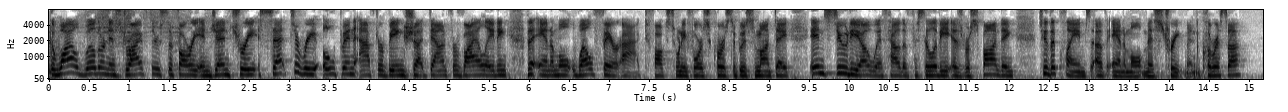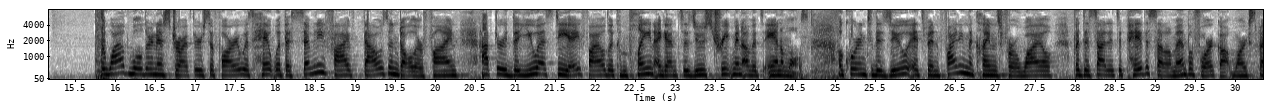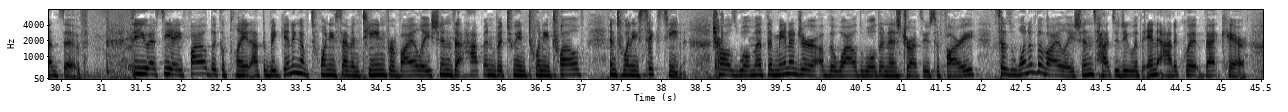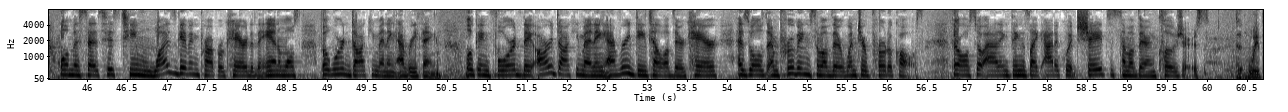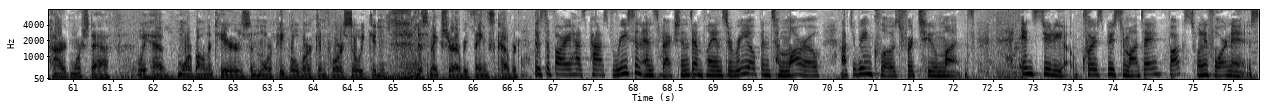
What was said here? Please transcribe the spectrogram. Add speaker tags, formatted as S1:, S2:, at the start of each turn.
S1: The Wild Wilderness drive-through safari in Gentry set to reopen after being shut down for violating the Animal Welfare Act. Fox 24's Clarissa Bustamante in studio with how the facility is responding to the claims of animal mistreatment. Clarissa?
S2: The Wild Wilderness drive-through safari was hit with a $75,000 fine after the USDA filed a complaint against the zoo's treatment of its animals. According to the zoo, it's been fighting the claims for a while, but decided to pay the settlement before it got more expensive. The USDA filed the complaint at the beginning of 2017 for violations that happened between 2012 and 2016. Charles Wilmoth, the manager of the Wild Wilderness drive-through safari, says one of the violations had to do with inadequate vet care. Wilmoth says his team was giving proper care to the animals, but weren't documenting everything. Looking forward, they are documenting every detail of their care, as well as improving some of their winter protocols. They're also adding things like adequate shade to some of their enclosures.
S3: We've hired more staff. We have more volunteers and more people working for us so we can just make sure everything's covered.
S2: The safari has passed recent inspections and plans to reopen tomorrow after being closed for two months. In studio, Clarissa Bustamante, Fox 24 News.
